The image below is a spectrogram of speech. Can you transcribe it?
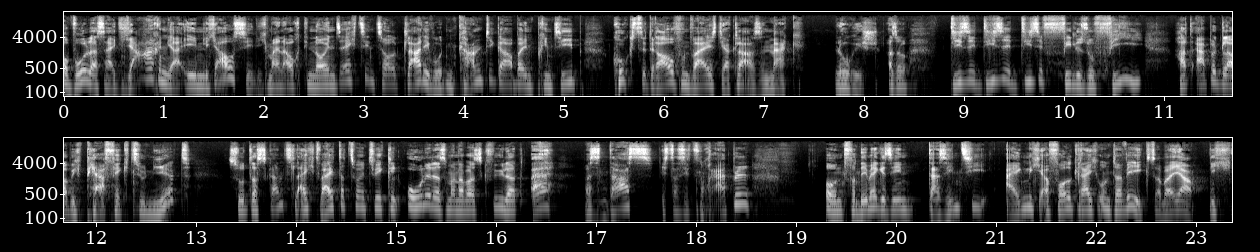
Obwohl das seit Jahren ja ähnlich aussieht. Ich meine, auch die neuen 16 Zoll, klar, die wurden kantiger, aber im Prinzip guckst du drauf und weißt, ja klar, es ist ein Mac. Logisch. Also diese, diese, diese Philosophie hat Apple, glaube ich, perfektioniert, so das ganz leicht weiterzuentwickeln, ohne dass man aber das Gefühl hat, äh, was ist denn das? Ist das jetzt noch Apple? Und von dem her gesehen, da sind sie eigentlich erfolgreich unterwegs. Aber ja, ich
